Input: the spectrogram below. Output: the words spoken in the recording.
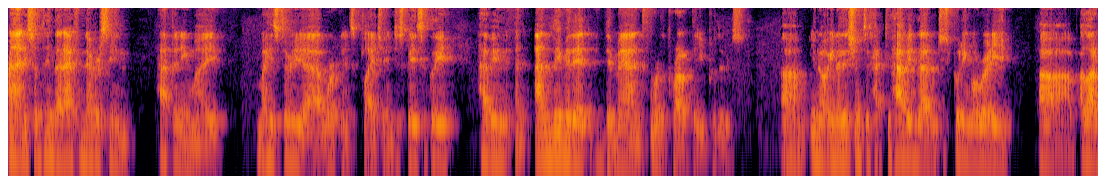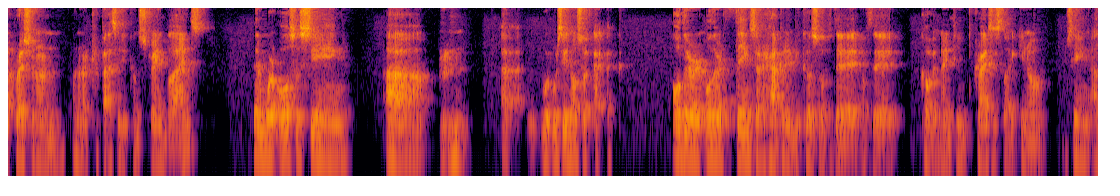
And it's something that I've never seen happening my, my history uh, working in supply chain, just basically having an unlimited demand for the product that you produce. Um, you know, in addition to, to having that, which is putting already uh, a lot of pressure on, on our capacity constrained lines, then we're also seeing uh, uh, we're seeing also uh, other other things that are happening because of the of the COVID nineteen crisis, like you know, seeing a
